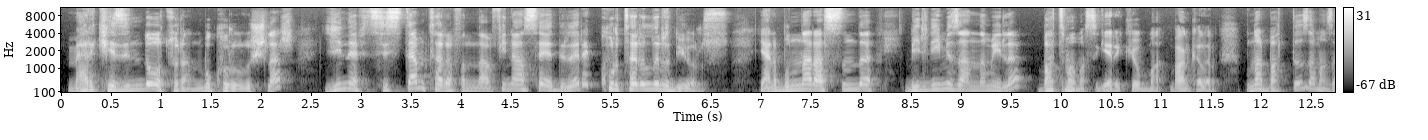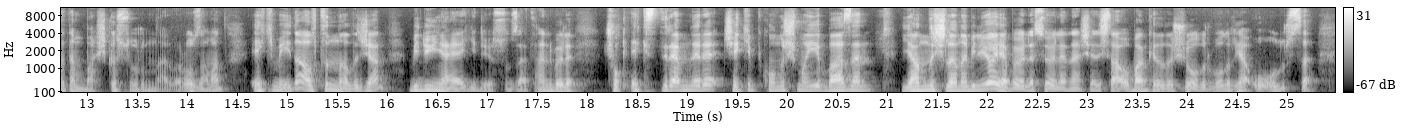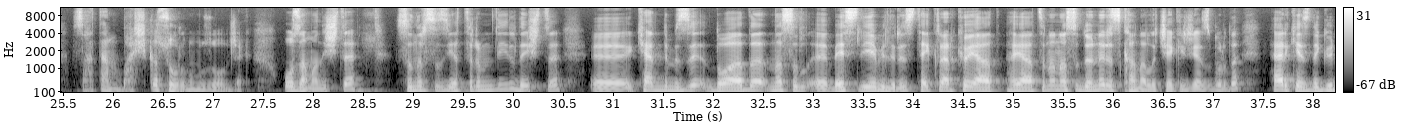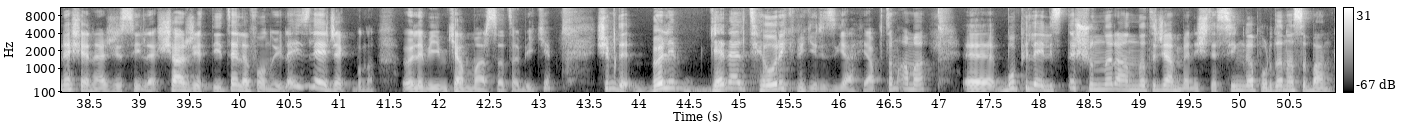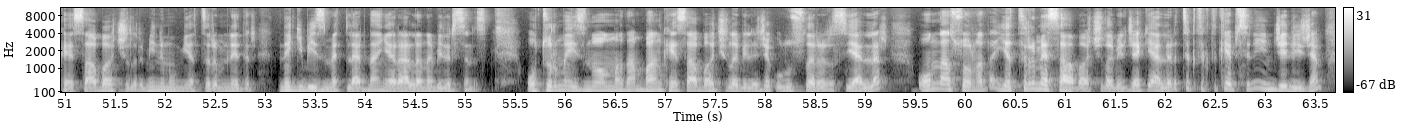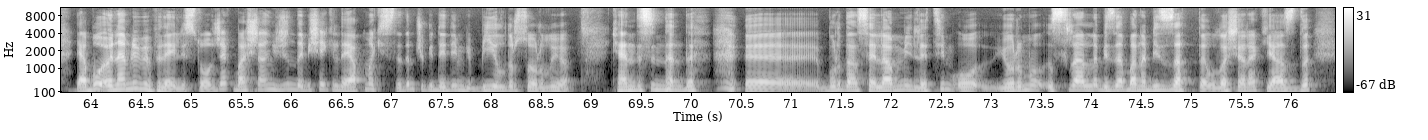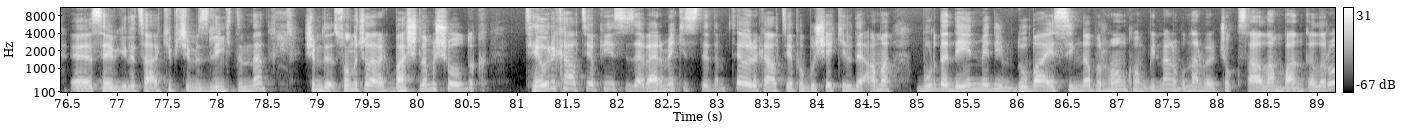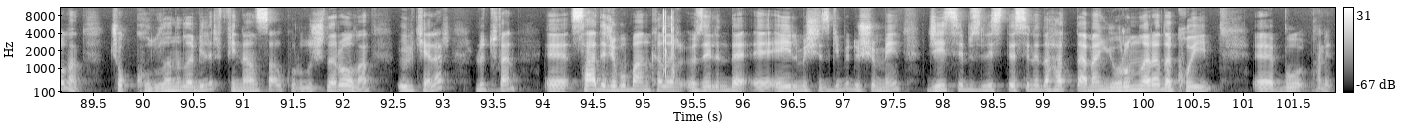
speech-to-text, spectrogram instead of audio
merkezinde oturan bu kuruluşlar yine sistem tarafından finanse edilerek kurtarılır diyoruz. Yani bunlar aslında bildiğimiz anlamıyla batmaması gerekiyor ba- bankaların. Bunlar battığı zaman zaten başka sorunlar var. O zaman ekmeği de altınla alacağın bir dünyaya gidiyorsun zaten. Hani böyle çok ekstremlere çekip konuşmayı bazen yanlışlanabiliyor ya böyle söylenen şeyler. İşte "Ha, o bankada da şu olur bu olur. Ya o olursa zaten başka sorunumuz olacak. O zaman işte sınırsız yatırım değil de işte e, kendimizi doğada nasıl e, besleyebiliriz, tekrar köy hayat- hayatına nasıl döneriz kanalı çekeceğiz burada. Herkes de güneş enerjisiyle şarj ettiği telefonuyla izleyecek bunu. Öyle bir imkan varsa tabii ki. Şimdi böyle genel teorik bir girizgah yaptım ama e, bu playlistte şunları anlatacağım ben. İşte Singapur'da nasıl banka hesabı açılır, minimum yatırım nedir, ne gibi hizmetlerden yararlanabilirsiniz. Oturma izni olmadan banka hesabı açılabilecek uluslararası yerler. Ondan sonra da yatırım hesabı açılabilecek yerleri tık tık tık hepsini inceleyeceğim. Ya bu önemli bir playlist olacak. Başlangıcını da bir şekilde yapmak istedim. Çünkü dediğim gibi bir yıldır soruluyor. Kendisinden de e, buradan selamımı ileteyim. O yorumu ısrarla bize bana bizzat da ulaşarak yazdı. E, sevgili takipçimiz LinkedIn'den. Şimdi sonuç olarak başlamış olduk. Teorik altyapıyı size vermek istedim. Teorik altyapı bu şekilde ama burada değinmediğim Dubai, Singapur, Hong Kong bilmem ne bunlar böyle çok sağlam bankaları olan, çok kullanılabilir finansal kuruluşları olan ülkeler. Lütfen e, sadece bu bankalar özelinde e, eğilmişiz gibi düşünmeyin. GCBS listesini de hatta ben yorumlara da koyayım. E, bu hani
